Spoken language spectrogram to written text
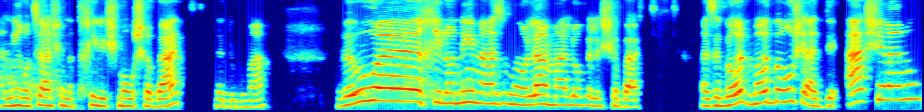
אני רוצה שנתחיל לשמור שבת, לדוגמה, והוא uh, חילוני מאז ומעולם, מה לא ולשבת. אז זה מאוד ברור שהדעה שלנו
